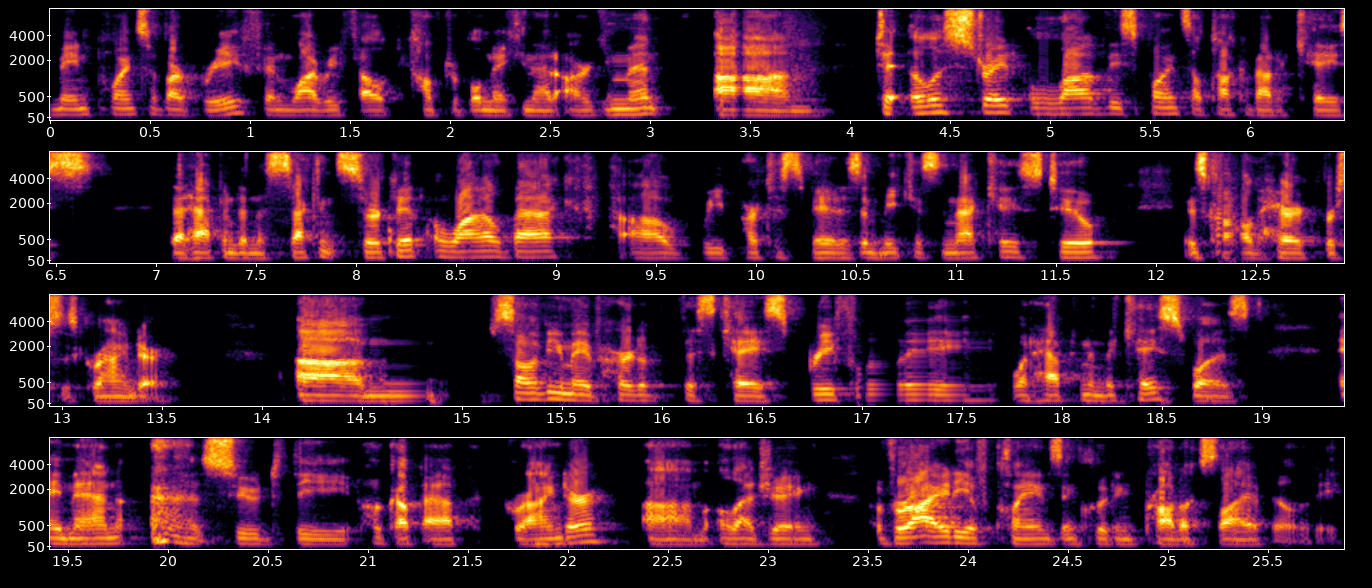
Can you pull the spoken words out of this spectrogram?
main points of our brief and why we felt comfortable making that argument. Um, to illustrate a lot of these points, I'll talk about a case that happened in the Second Circuit a while back. Uh, we participated as amicus in that case too. It's called Herrick versus Grindr. Um, some of you may have heard of this case briefly. What happened in the case was a man sued the hookup app Grindr, um, alleging a variety of claims, including products liability.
